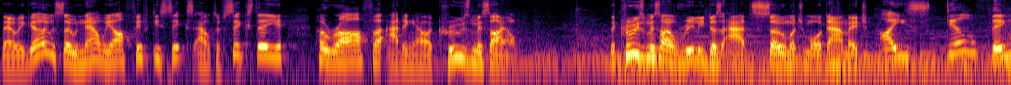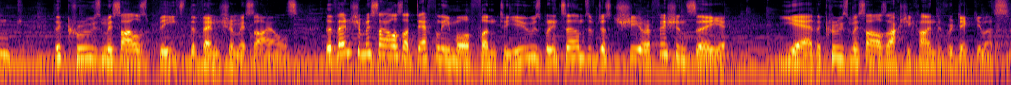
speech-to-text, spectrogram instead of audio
There we go, so now we are 56 out of 60. Hurrah for adding our cruise missile. The cruise missile really does add so much more damage. I still think the cruise missiles beat the Venture missiles. The Venture missiles are definitely more fun to use, but in terms of just sheer efficiency, yeah, the cruise missiles are actually kind of ridiculous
